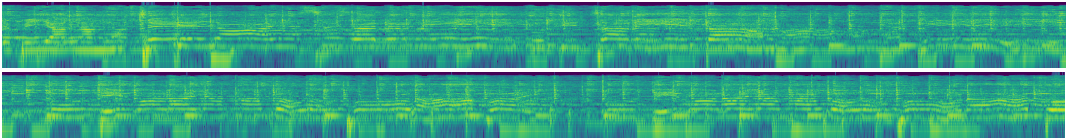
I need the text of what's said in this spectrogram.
અજબિયાલા મુછે આ ઈશ્વરની બુદ્ધિશાળી તમામ નથી બુદ્ધિવાળાયામાં બહુ થોડા ભાઈ તો બુદ્ધિવાળાયામાં બહુ થોડા તો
